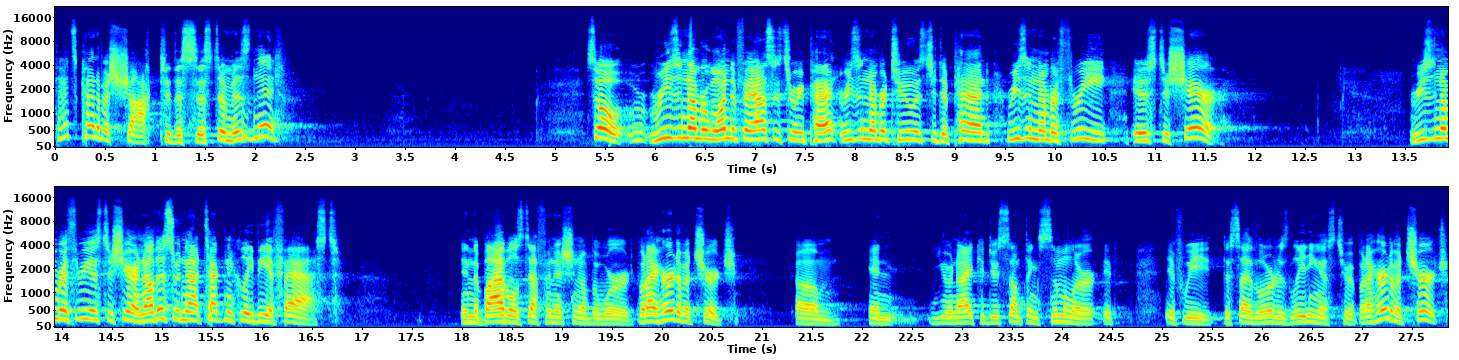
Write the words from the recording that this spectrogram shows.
That's kind of a shock to the system, isn't it? So, reason number one to fast is to repent. Reason number two is to depend. Reason number three is to share. Reason number three is to share. Now, this would not technically be a fast in the Bible's definition of the word, but I heard of a church, um, and you and I could do something similar if, if we decided the Lord was leading us to it. But I heard of a church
